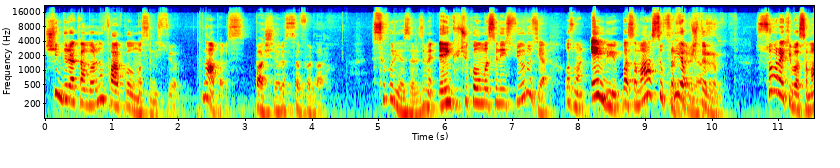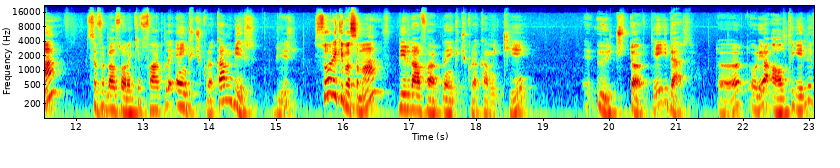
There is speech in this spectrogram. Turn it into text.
Şimdi rakamlarının farklı olmasını istiyorum. Ne yaparız? Başları sıfırdan. Sıfır yazarız değil mi? En küçük olmasını istiyoruz ya. O zaman en büyük basamağa sıfırı Sıfır yapıştırırım. Sonraki basamağa Sıfırdan sonraki farklı en küçük rakam 1. 1. Sonraki basamağa Birden farklı en küçük rakam 2. 3, 4 diye gider. 4. Oraya 6 gelir.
